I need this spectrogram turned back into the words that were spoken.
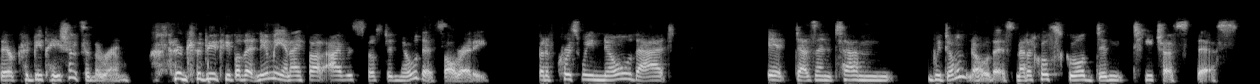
there could be patients in the room. there could be people that knew me, and I thought I was supposed to know this already. But of course, we know that it doesn't. Um, we don't know this. Medical school didn't teach us this.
